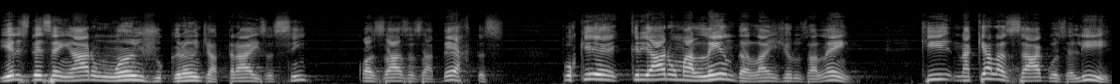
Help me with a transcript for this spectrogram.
e eles desenharam um anjo grande atrás assim, com as asas abertas, porque criaram uma lenda lá em Jerusalém que naquelas águas ali,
